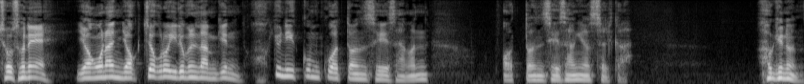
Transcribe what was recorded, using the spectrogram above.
조선의 영원한 역적으로 이름을 남긴 허균이 꿈꾸었던 세상은 어떤 세상이었을까? 허균은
